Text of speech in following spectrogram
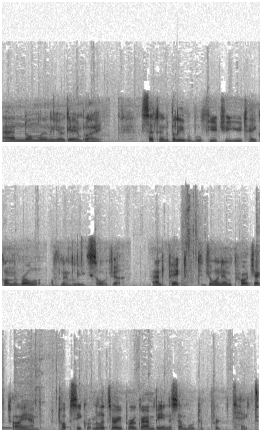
and non-linear gameplay. Set in a believable future you take on the role of an elite soldier, handpicked to join in Project IM, a top secret military program being assembled to protect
